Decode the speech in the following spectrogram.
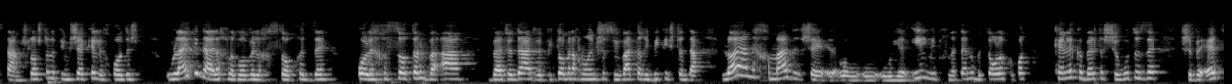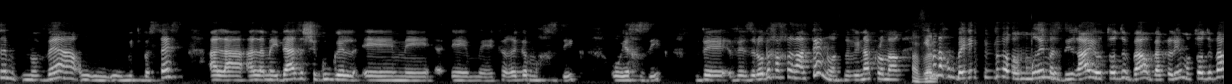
סתם, 3,000 שקל לחודש, אולי כדאי לך לבוא ולחסוך את זה, או לכסות הלוואה, ואת יודעת, ופתאום אנחנו רואים שסביבת הריבית השתנתה. לא היה נחמד, ש... או, או, או יעיל מבחינתנו בתור לקוחות, כן לקבל את השירות הזה, שבעצם נובע, הוא, הוא מתבסס על, ה, על המידע הזה שגוגל הם, הם, הם, כרגע מחזיק, או יחזיק, ו, וזה לא בהכרח לרעתנו, את מבינה? כלומר, אבל... אם אנחנו באים ואומרים, הזירה היא אותו דבר, והכללים אותו דבר,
